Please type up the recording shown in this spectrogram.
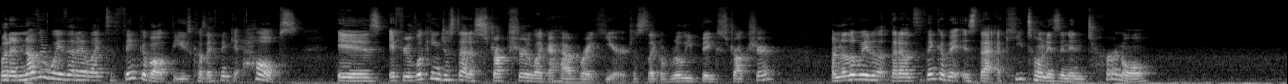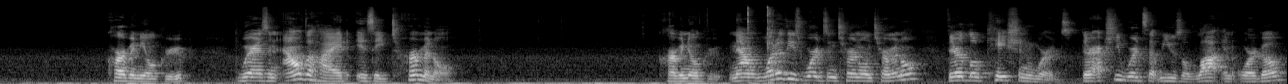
But another way that I like to think about these, because I think it helps, is if you're looking just at a structure like I have right here, just like a really big structure, another way to, that I like to think of it is that a ketone is an internal carbonyl group, whereas an aldehyde is a terminal carbonyl group. Now, what are these words internal and terminal? They're location words. They're actually words that we use a lot in Orgo.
